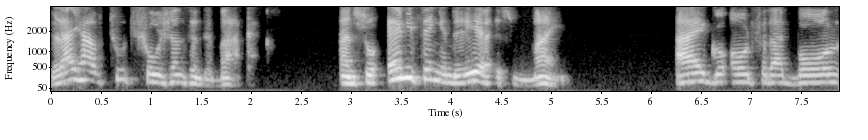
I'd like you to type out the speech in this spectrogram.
that I have two Trojans in the back, and so anything in the air is mine. I go out for that ball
